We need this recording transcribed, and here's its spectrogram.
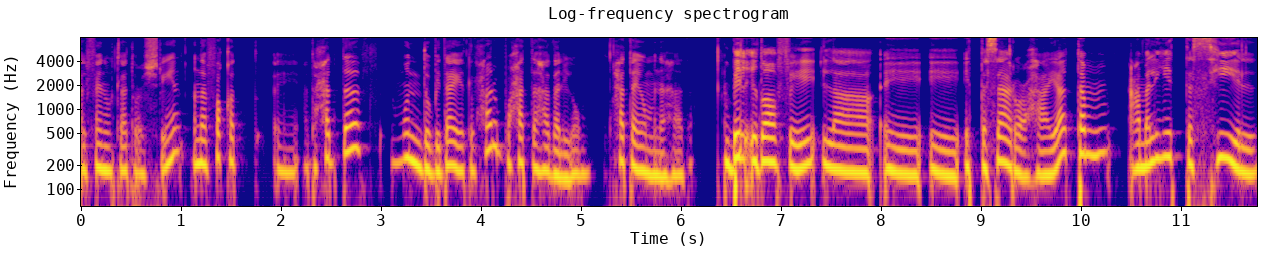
2023 أنا فقط أتحدث منذ بداية الحرب وحتى هذا اليوم حتى يومنا هذا. بالإضافة للتسارع آه، هاي تم عملية تسهيل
